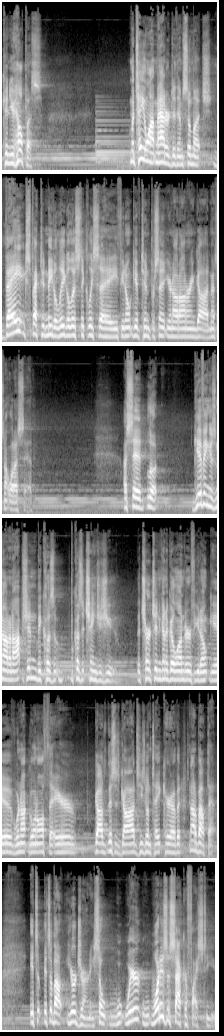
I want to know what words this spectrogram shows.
Can you help us? I'm going to tell you why it mattered to them so much. They expected me to legalistically say, if you don't give 10%, you're not honoring God. And that's not what I said. I said, look, giving is not an option because, because it changes you. The church isn't going to go under if you don't give. We're not going off the air. God, this is God's. He's going to take care of it. It's not about that. It's, it's about your journey. So, where, what is a sacrifice to you?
